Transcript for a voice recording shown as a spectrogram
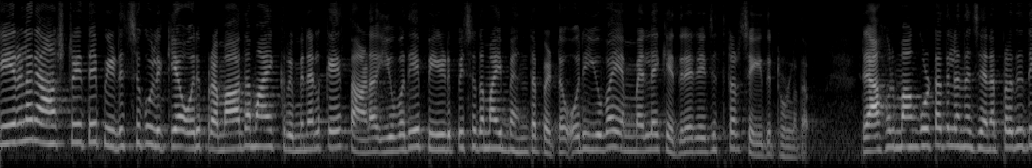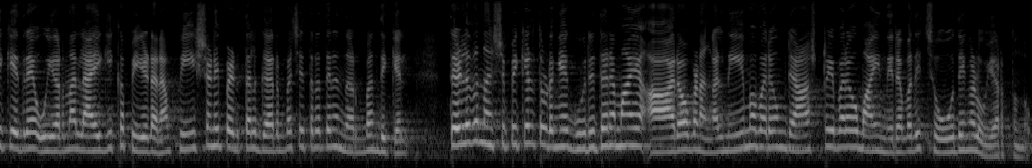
കേരള രാഷ്ട്രീയത്തെ പിടിച്ചു കുലുക്കിയ ഒരു പ്രമാദമായ ക്രിമിനൽ കേസാണ് യുവതിയെ പീഡിപ്പിച്ചതുമായി ബന്ധപ്പെട്ട് ഒരു യുവ എം എൽ എക്കെതിരെ രജിസ്റ്റർ ചെയ്തിട്ടുള്ളത്. രാഹുൽ മാങ്കൂട്ടത്തിൽ എന്ന ജനപ്രതിനിധിക്കെതിരെ ഉയർന്ന ലൈംഗിക പീഡനം ഭീഷണിപ്പെടുത്തൽ ഗർഭചിത്രത്തിന് നിർബന്ധിക്കൽ തെളിവ് നശിപ്പിക്കൽ തുടങ്ങിയ ഗുരുതരമായ ആരോപണങ്ങൾ നിയമപരവും രാഷ്ട്രീയപരവുമായി നിരവധി ചോദ്യങ്ങൾ ഉയർത്തുന്നു.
